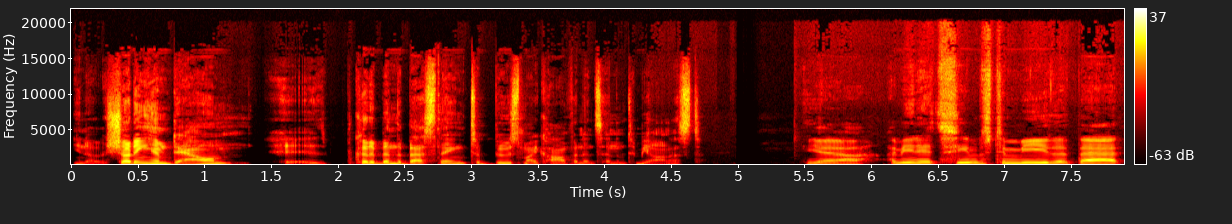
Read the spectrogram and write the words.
you know, shutting him down could have been the best thing to boost my confidence in him, to be honest. Yeah. I mean, it seems to me that that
